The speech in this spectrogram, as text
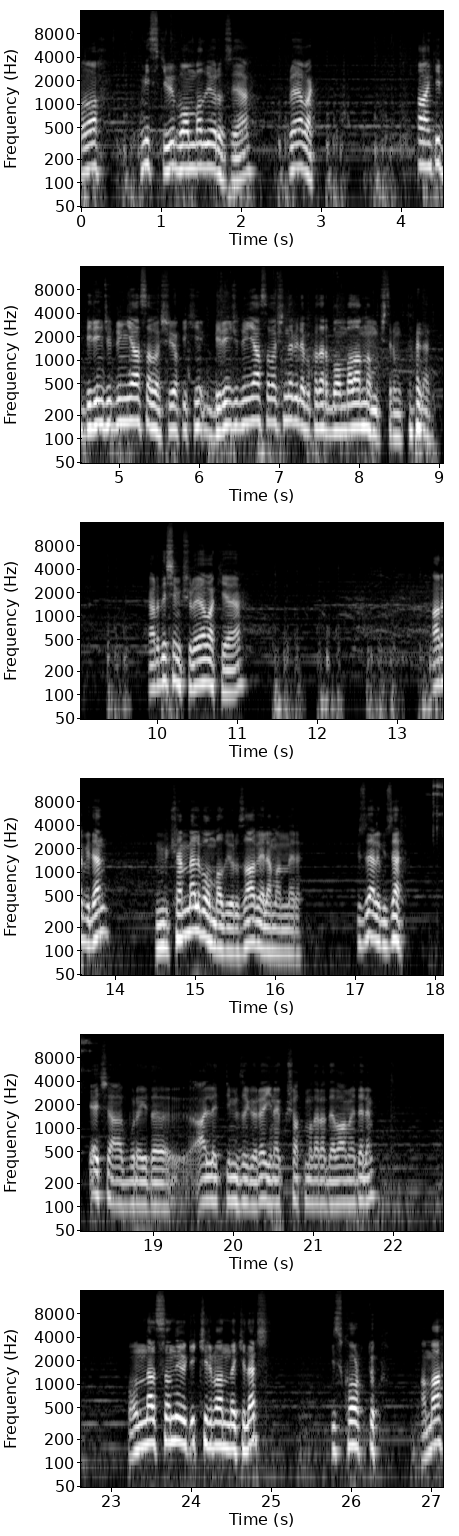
Oh, mis gibi bombalıyoruz ya. Buraya bak. Sanki Birinci Dünya Savaşı yok. Iki, Birinci Dünya Savaşı'nda bile bu kadar bombalanmamıştır muhtemelen. Kardeşim şuraya bak ya. Harbiden mükemmel bombalıyoruz abi elemanları. Güzel güzel. Geç abi burayı da hallettiğimize göre yine kuşatmalara devam edelim. Onlar sanıyor ki Kirman'dakiler. Biz korktuk. Ama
